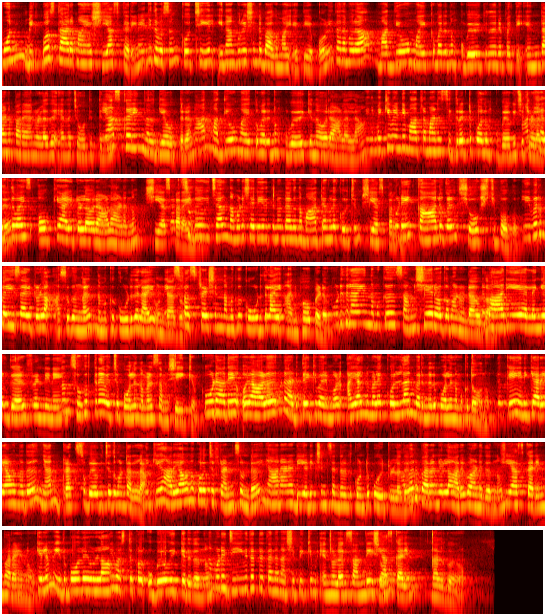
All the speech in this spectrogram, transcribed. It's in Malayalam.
മുൻ ബിഗ് ബോസ് താരമായ ഷിയാസ് കരീം കഴിഞ്ഞ ദിവസം കൊച്ചിയിൽ ഇനാഗുറേഷന്റെ ഭാഗമായി എത്തിയപ്പോൾ ഈ തലമുറ മദ്യവും മയക്കുമരുന്നും ഉപയോഗിക്കുന്നതിനെ പറ്റി എന്താണ് പറയാനുള്ളത് എന്ന ചോദ്യത്തിന് ഷിയാസ് കരീം നൽകിയ ഉത്തരം ഞാൻ മദ്യവും മയക്കുമരുന്നും ഉപയോഗിക്കുന്ന ഒരാളല്ല. സിനിമയ്ക്ക് വേണ്ടി മാത്രമാണ് സിഗരറ്റ് പോലും ഉപയോഗിച്ചിട്ടുള്ളത്. ഹെൽത്ത് വൈസ് ഓക്കെ ആയിട്ടുള്ള ഒരാളാണെന്നും ഷിയാസ് പറയും ഉപയോഗിച്ചാൽ നമ്മുടെ ശരീരത്തിനുണ്ടാകുന്ന മാറ്റങ്ങളെ കുറിച്ചും ഷിയാസ് പറഞ്ഞു നമ്മുടെ കാലുകൾ ശോഷിച്ചു പോകും. ലിവർ ബേസ് ആയിട്ടുള്ള അസുഖങ്ങൾ നമുക്ക് കൂടുതലായി ഉണ്ടാകും. ഫ്രസ്ട്രേഷൻ നമുക്ക് കൂടുതലായി അനുഭവപ്പെടും. കൂടുതലായി നമുക്ക് സംശയ രോഗമാണ് ഉണ്ടാവുക. ഭാര്യയെ അല്ലെങ്കിൽ ഗേൾ ഫ്രണ്ടിനെ സുഹൃത്തിനെ വെച്ച് പോലും നമ്മൾ സംശയിക്കും. കൂടാതെ ഒരാൾ നമ്മുടെ അടുത്തേക്ക് വരുമ്പോൾ അയാൾ നമ്മളെ കൊല്ലാൻ വരുന്നത് പോലെ നമുക്ക് തോന്നും. ഇതൊക്കെ എനിക്കറിയാവുന്നത് ഞാൻ ഡ്രഗ്സ് ഉപയോഗിച്ചത് കൊണ്ടല്ല. എനിക്ക് അറിയാവുന്ന കുറച്ച് ഫ്രണ്ട്സ് ഉണ്ട്. ഞാനാണ് ഡി അഡിക്ഷൻ സെന്ററിൽ കൊണ്ടുപോയിട്ടുള്ളത് അവർ പറഞ്ഞുള്ള അറിവാണിതെന്നും ഷിയാസ് കരീം പറയുന്നു. ഒരിക്കലും ഇതുപോലെയുള്ള വസ്തുക്കൾ ഉപയോഗിക്കരുതെന്നും നമ്മുടെ ജീവിതത്തെ തന്നെ നശിപ്പിക്കും എന്നുള്ള ഒരു സന്ദേശം നൽകുന്നു.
